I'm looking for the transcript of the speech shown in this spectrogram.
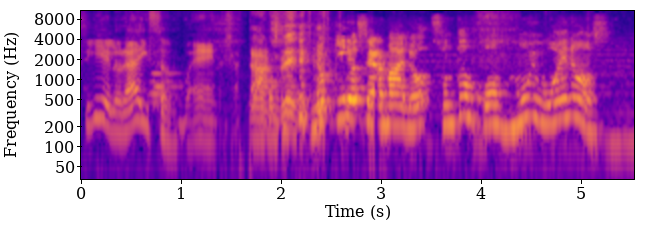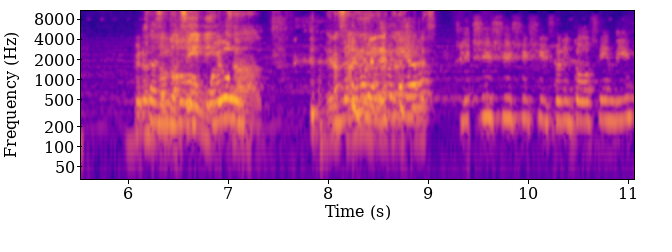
sí, el Horizon. Bueno, ya está. completa. No quiero ser malo. Son todos juegos muy buenos. Pero Son son, Son dos todos indies. juegos. O sea, era No, la. Sí, sí, sí, sí, sí, son en todos indies.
